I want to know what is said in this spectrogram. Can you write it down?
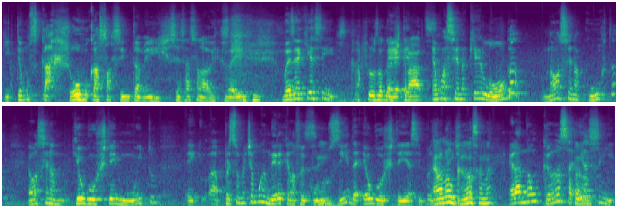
que tem uns cachorros com assassino também, gente. Sensacional isso aí. Mas é que assim. Cachorros É, adestrados. é, é uma cena que é longa, não é uma cena curta. É uma cena que eu gostei muito. é ah, principalmente a maneira que ela foi Sim. conduzida, eu gostei, assim, por Ela exemplo, não tipo, cansa, né? Ela não cansa e assim,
